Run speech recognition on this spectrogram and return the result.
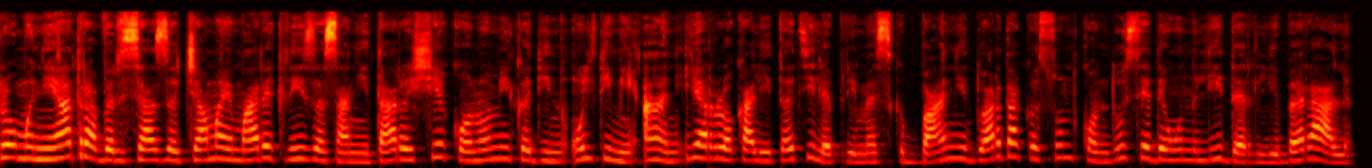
România traversează cea mai mare criză sanitară și economică din ultimii ani, iar localitățile primesc bani doar dacă sunt conduse de un lider liberal.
